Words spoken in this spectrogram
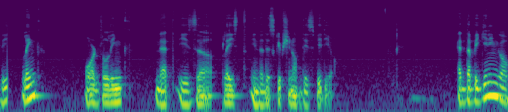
the link or the link that is uh, placed in the description of this video. At the beginning of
